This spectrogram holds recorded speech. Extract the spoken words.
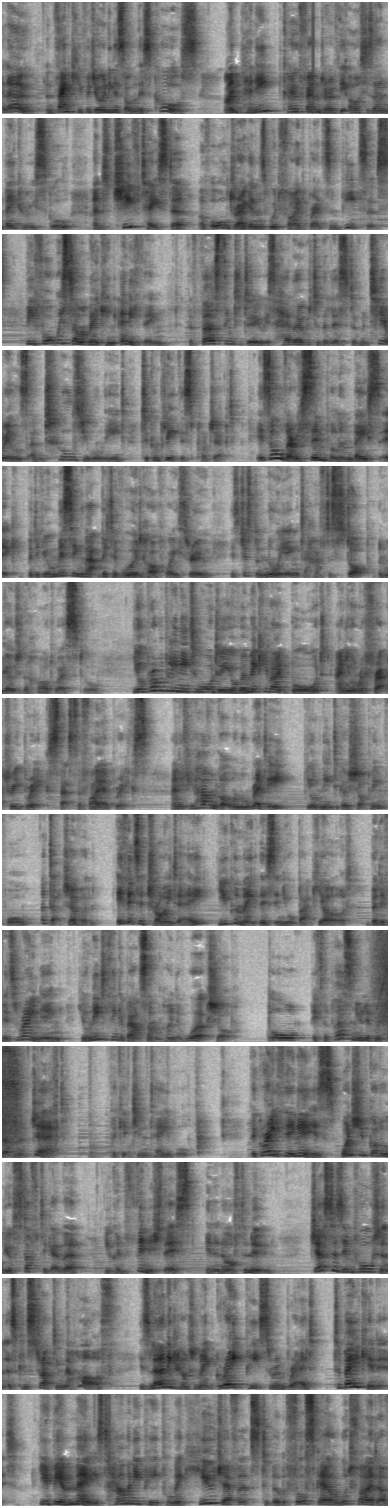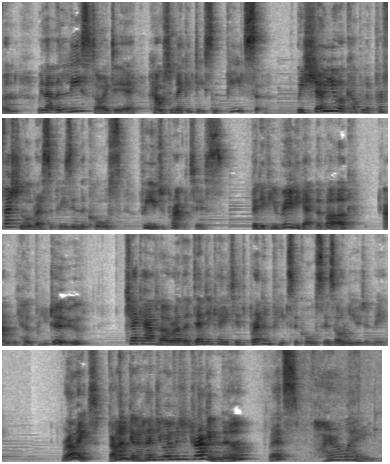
Hello, and thank you for joining us on this course. I'm Penny, co-founder of the Artisan Bakery School and chief taster of All Dragan's wood-fired breads and pizzas. Before we start making anything, the first thing to do is head over to the list of materials and tools you will need to complete this project. It's all very simple and basic, but if you're missing that bit of wood halfway through, it's just annoying to have to stop and go to the hardware store. You'll probably need to order your vermiculite board and your refractory bricks, that's the fire bricks. And if you haven't got one already, you'll need to go shopping for a Dutch oven. If it's a dry day, you can make this in your backyard, but if it's raining, you'll need to think about some kind of workshop. Or, if the person you live with doesn't object, the kitchen table. The great thing is, once you've got all your stuff together, you can finish this in an afternoon. Just as important as constructing the hearth is learning how to make great pizza and bread to bake in it. You'd be amazed how many people make huge efforts to build a full scale wood fired oven without the least idea how to make a decent pizza. We show you a couple of professional recipes in the course for you to practice. But if you really get the bug, and we hope you do, check out our other dedicated bread and pizza courses on Udemy. Right, I'm going to hand you over to Dragan now. Let's fire away.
